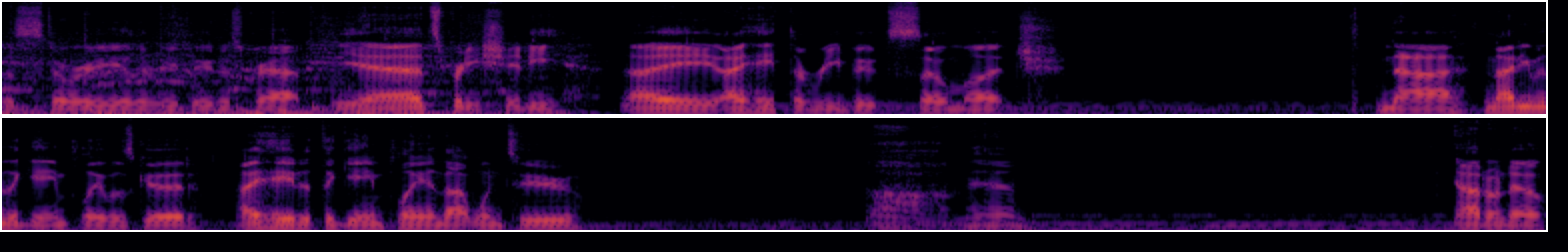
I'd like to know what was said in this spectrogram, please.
The story of the reboot is crap. Yeah, it's pretty shitty. I I hate the reboots so much. Nah, not even the gameplay was good. I hated the gameplay in that one too. Oh man. I don't know.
